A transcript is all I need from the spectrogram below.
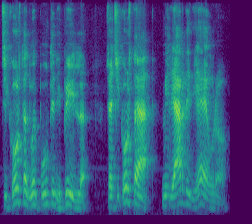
ci costa due punti di PIL, cioè ci costa miliardi di euro,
